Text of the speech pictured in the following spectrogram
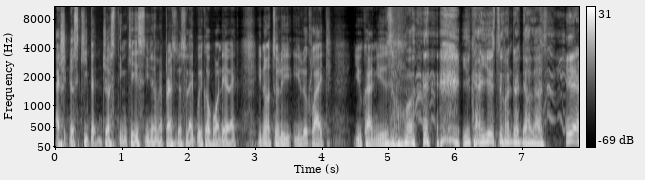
I should just keep it just in case, you know, my parents just like wake up one day like, you know, totally, you look like you can use, you can use $200. yeah.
